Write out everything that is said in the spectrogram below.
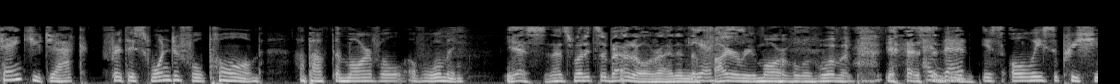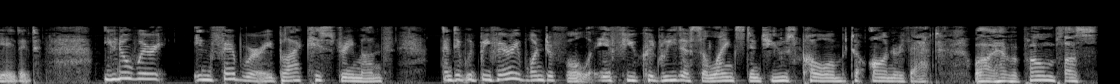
Thank you, Jack, for this wonderful poem about the marvel of woman. Yes, that's what it's about, all right, and the Yes. fiery marvel of woman. Yes, and indeed. that is always appreciated. You know, we're in February, Black History Month, and it would be very wonderful if you could read us a Langston Hughes poem to honor that. Well, I have a poem plus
